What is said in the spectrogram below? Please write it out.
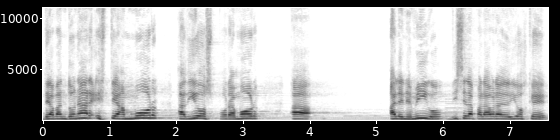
de abandonar este amor a Dios por amor a, al enemigo, dice la palabra de Dios que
